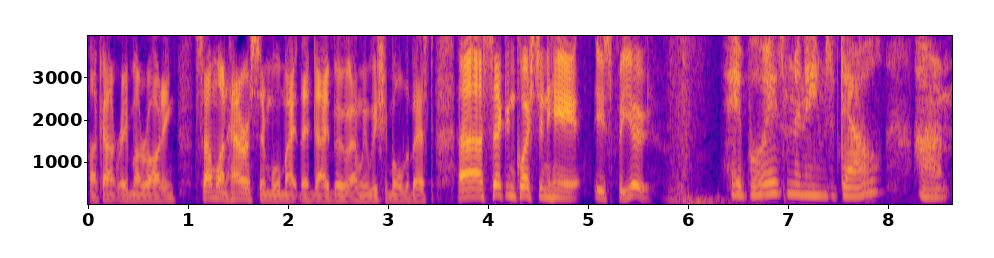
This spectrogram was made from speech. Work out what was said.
I can't read my writing. Someone Harrison will make their debut, and we wish him all the best. Uh, second question here is for you. Hey boys, my name's Adele. Um,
